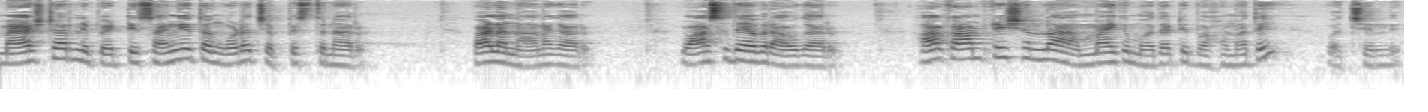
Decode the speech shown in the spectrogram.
మాస్టర్ని పెట్టి సంగీతం కూడా చెప్పిస్తున్నారు వాళ్ళ నాన్నగారు వాసుదేవరావు గారు. ఆ కాంపిటీషన్లో ఆ అమ్మాయికి మొదటి బహుమతి వచ్చింది.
